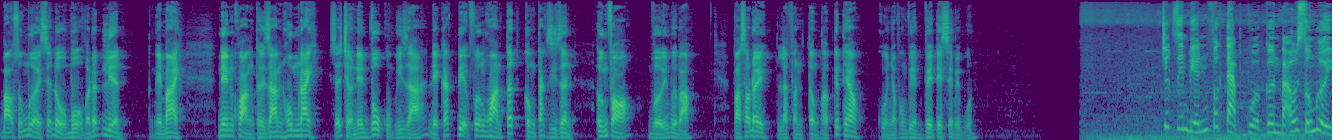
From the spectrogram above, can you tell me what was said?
bão số 10 sẽ đổ bộ vào đất liền ngày mai, nên khoảng thời gian hôm nay sẽ trở nên vô cùng quý giá để các địa phương hoàn tất công tác di dân, ứng phó với mưa bão. Và sau đây là phần tổng hợp tiếp theo của nhóm phóng viên VTC14. Trước diễn biến phức tạp của cơn bão số 10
